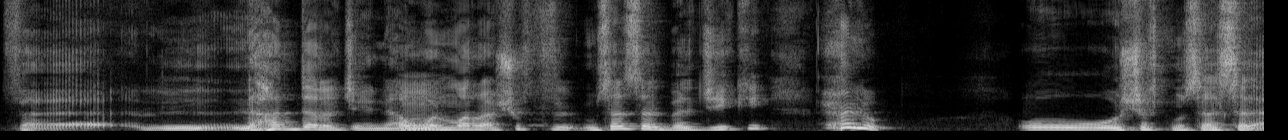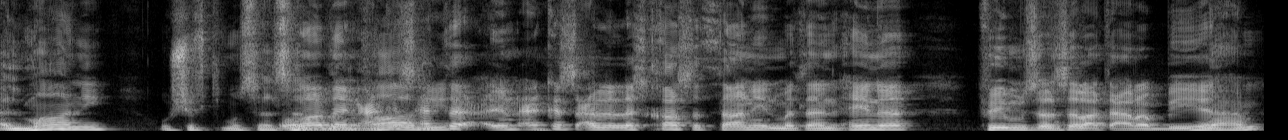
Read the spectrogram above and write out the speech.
فلهالدرجه يعني أول. مرة أشوف مسلسل بلجيكي حلو. وشفت مسلسل ألماني وشفت مسلسل وهذا ينعكس. حتى ينعكس على الأشخاص الثانيين. مثلا الحين في مسلسلات عربية نعم.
